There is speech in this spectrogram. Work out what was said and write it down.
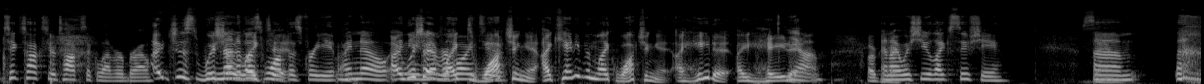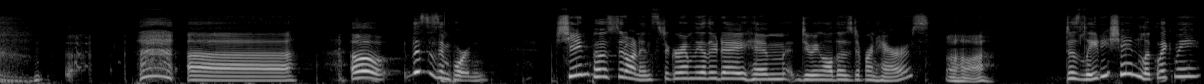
TikTok's your toxic lover, bro. I just wish None I of us want it. this for you. I know. I wish I liked to. watching it. I can't even like watching it. I hate it. I hate it. Yeah. Okay. And I wish you liked sushi. Same. Um, uh, oh, this is important. Shane posted on Instagram the other day him doing all those different hairs. uh huh. Does Lady Shane look like me,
